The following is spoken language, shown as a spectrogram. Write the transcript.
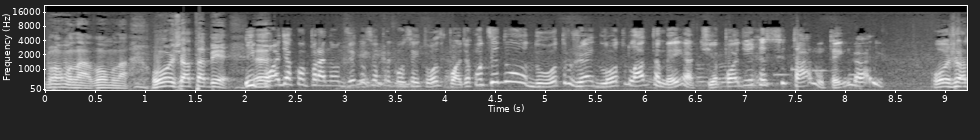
Vamos lá, vamos lá. Ô, JB. E é, pode comprar, não dizer que eu sou preconceituoso, pode acontecer do, do, outro, do outro lado também. A tia pode ressuscitar, não tem galho. Ô, J...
